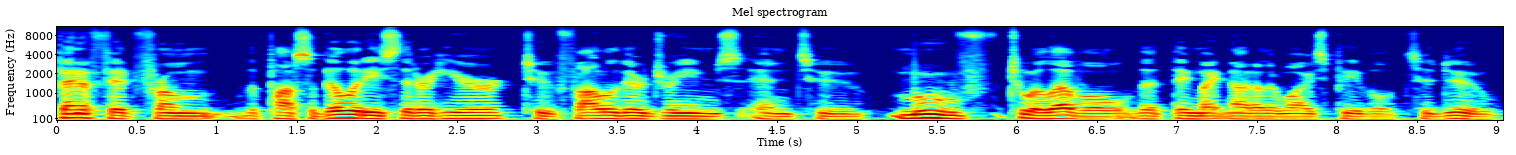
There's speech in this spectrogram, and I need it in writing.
benefit from the possibilities that are here, to follow their dreams, and to move to a level that they might not otherwise be able to do,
